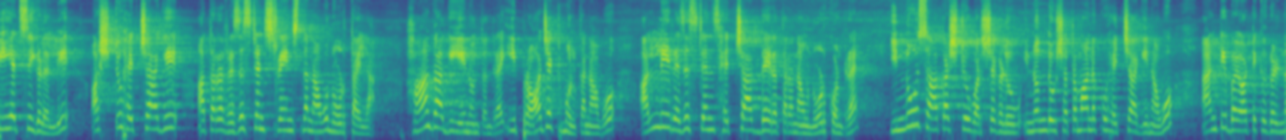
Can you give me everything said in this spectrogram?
ಪಿ ಎಚ್ ಸಿಗಳಲ್ಲಿ ಅಷ್ಟು ಹೆಚ್ಚಾಗಿ ಆ ಥರ ರೆಸಿಸ್ಟೆಂಟ್ ಸ್ಟ್ರೇನ್ಸ್ನ ನಾವು ನೋಡ್ತಾ ಇಲ್ಲ. ಹಾಗಾಗಿ ಏನು ಅಂತಂದರೆ ಈ ಪ್ರಾಜೆಕ್ಟ್ ಮೂಲಕ ನಾವು ಅಲ್ಲಿ ರೆಸಿಸ್ಟೆನ್ಸ್ ಹೆಚ್ಚಾಗದೇ ಇರೋ ಥರ ನಾವು ನೋಡಿಕೊಂಡ್ರೆ ಇನ್ನೂ ಸಾಕಷ್ಟು ವರ್ಷಗಳು ಇನ್ನೊಂದು ಶತಮಾನಕ್ಕೂ ಹೆಚ್ಚಾಗಿ ನಾವು ಆ್ಯಂಟಿಬಯೋಟಿಕ್ಗಳನ್ನ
